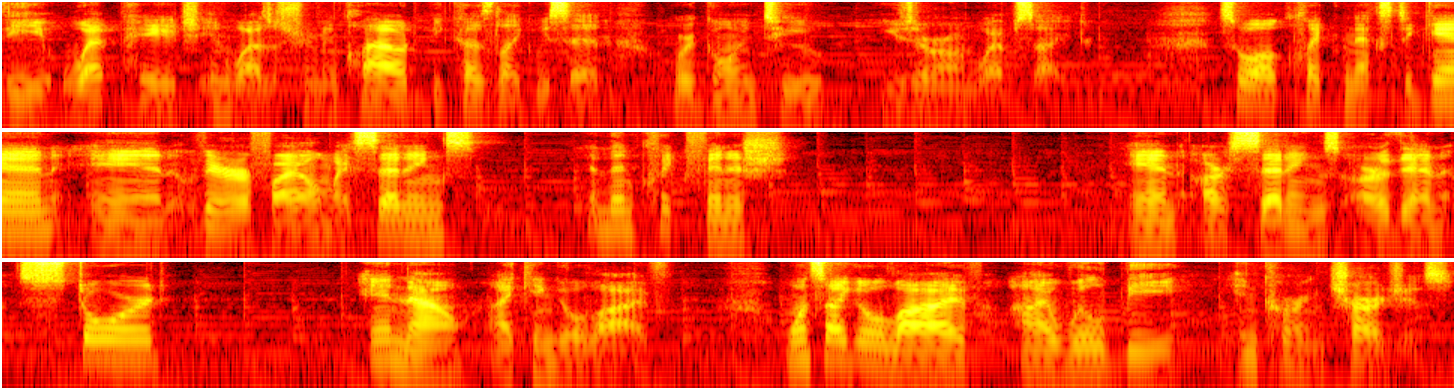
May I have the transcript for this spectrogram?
the web page in Wowza Streaming Cloud because like we said, we're going to use our own website. So I'll click next again and verify all my settings and then click finish and our settings are then stored and now I can go live. Once I go live, I will be incurring charges.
